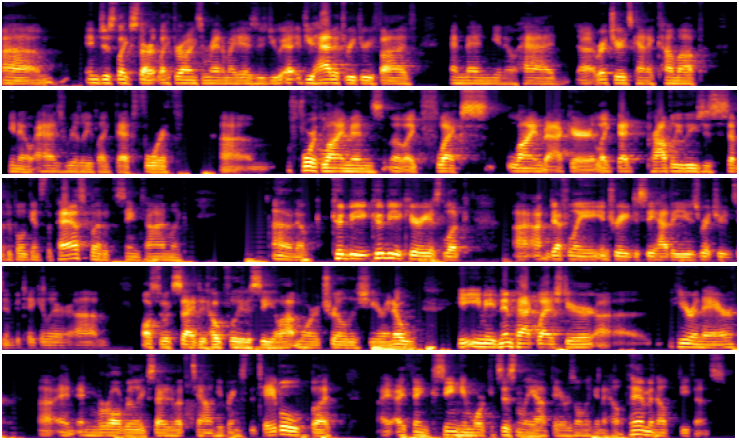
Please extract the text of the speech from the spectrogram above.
Um, and just like start like throwing some random ideas. If you if you had a three three five and then you know had uh, Richards kind of come up, you know, as really like that fourth um, fourth lineman's uh, like flex linebacker, like that probably leaves you susceptible against the pass, but at the same time, like I don't know, could be could be a curious look I'm definitely intrigued to see how they use Richards in particular. Um, also excited, hopefully, to see a lot more Trill this year. I know he, he made an impact last year, uh, here and there, uh, and, and we're all really excited about the talent he brings to the table. But I, I think seeing him more consistently out there is only going to help him and help defense.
